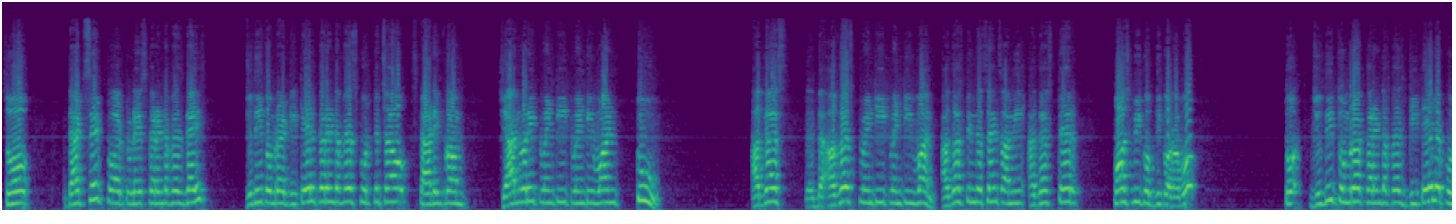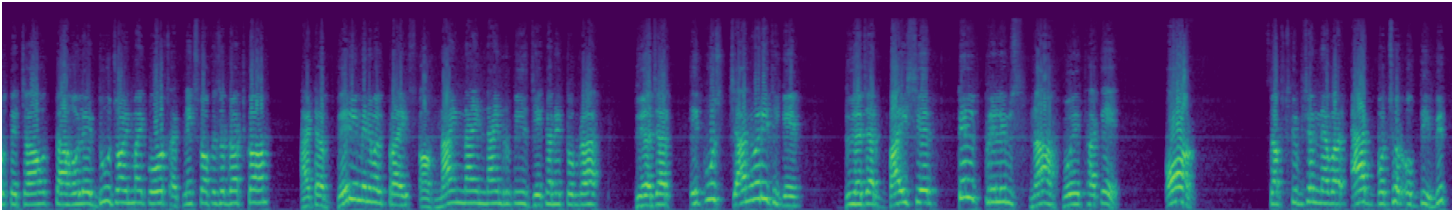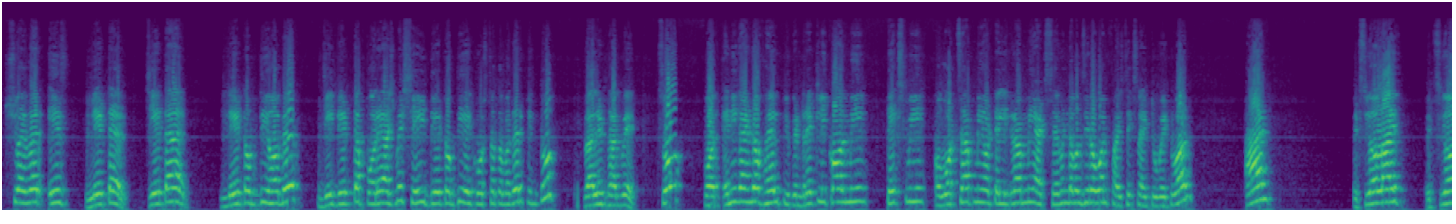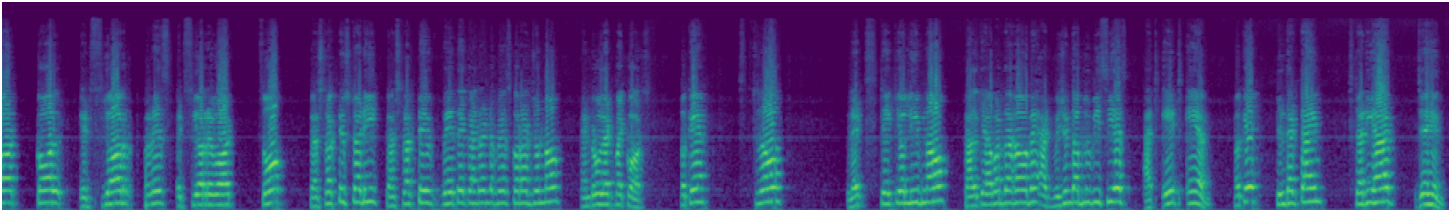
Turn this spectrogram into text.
so that's it for today's current affairs guys যদি তোমরা ডিটেল কারেন্ট অ্যাফেয়ার্স করতে চাও starting from January twenty twenty one to August August twenty twenty one August in the sense আমি আগস্টের first week অব্দি করাবো তো যদি তোমরা কারেন্ট অ্যাফেয়ার্স ডিটেইলে পড়তে চাও তাহলে do join my course at next officer dot com at a very minimal price of nine nine nine rupees যেখানে তোমরা দুই হাজার একুশ জানুয়ারি থেকে দুই হাজার বাইশের টিল প্রিলিমস না হয়ে থাকে অর সাবস্ক্রিপশন নেওয়ার এক বছর অবধি উইথ সোয়েভার ইজ লেটার যেটা লেট অবধি হবে যে ডেটটা পরে আসবে সেই ডেট অবধি এই কোর্সটা তোমাদের কিন্তু ভ্যালিড থাকবে so For any kind of help, you can directly call me, text me, or WhatsApp me, or Telegram me at 7001 And it's your life, it's your call, it's your risk, it's your reward. So, constructive study, constructive way te content affairs করার জন্য enroll at my course. Okay? So, let's take your leave now. কালকে আবার দেখা হবে at Vision WBCS at 8 am. Okay? Till that time, study hard. Jai Hind.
